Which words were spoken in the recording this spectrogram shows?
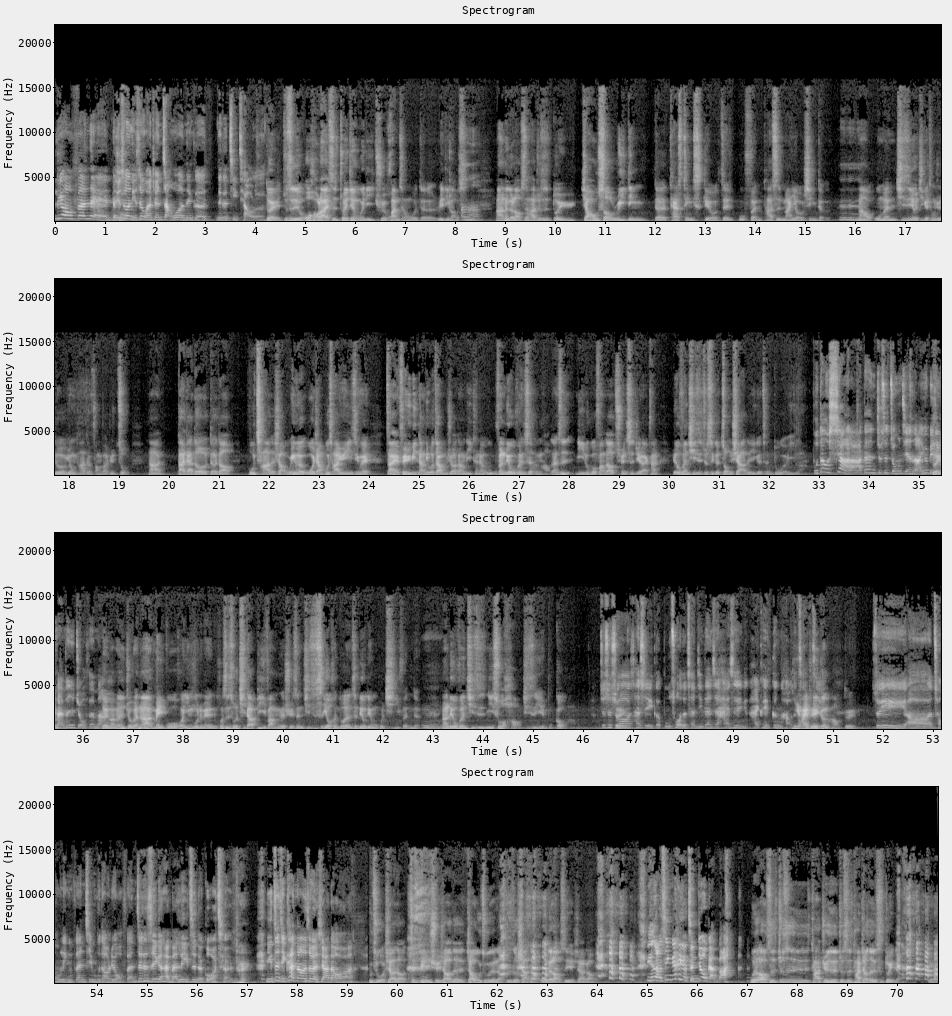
六分诶，等于说你是完全掌握了那个那个技巧了。对，就是我后来是推荐威利去换成我的 reading 老师。嗯。那那个老师他就是对于教授 reading 的 testing skill 这部分，他是蛮有心得。嗯。那我们其实有几个同学都有用他的方法去做，那大家都有得到不差的效果。因为我讲不差原因是因为。在菲律宾当地或在我们学校当地，可能五分六分是很好，但是你如果放到全世界来看，六分其实就是一个中下的一个程度而已啦。不到下啦，但就是中间啦，因为毕竟满分是九分嘛。对，满分是九分。那美国或英国那边，或是说其他地方的学生，其实是有很多人是六点五或七分的。嗯嗯。那六分其实你说好，其实也不够好。就是说，它是一个不错的成绩，但是还是还可以更好的。你还可以更好，对。所以，呃，从零分进步到六分，这个是一个还蛮励志的过程。对，你自己看到的时候有吓到吗？不止我吓到，整间学校的教务处的老师都吓到，我的老师也吓到了。你的老师应该很有成就感吧？我的老师就是他觉得就是他教的是对的，对，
